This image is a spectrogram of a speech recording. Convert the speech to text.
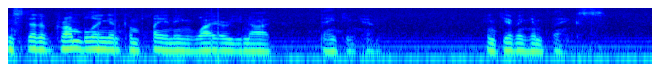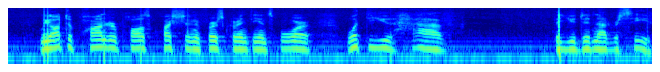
instead of grumbling and complaining, why are you not thanking Him? And giving him thanks. We ought to ponder Paul's question in 1 Corinthians 4 What do you have that you did not receive?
